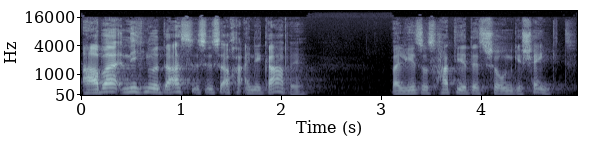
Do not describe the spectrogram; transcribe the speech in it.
aber nicht nur das, es ist auch eine Gabe, weil Jesus hat dir das schon geschenkt.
